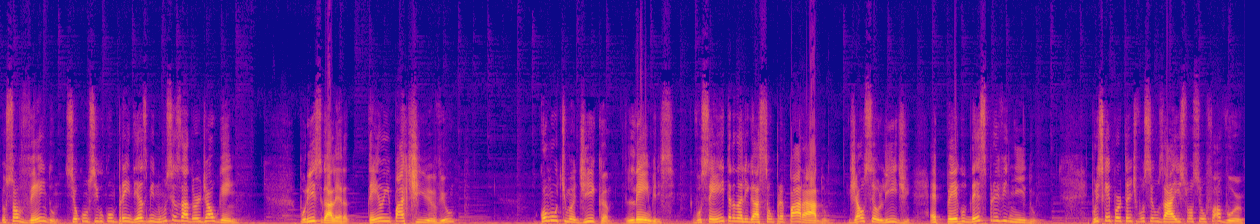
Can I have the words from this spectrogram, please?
Eu só vendo se eu consigo compreender as minúcias da dor de alguém. Por isso, galera, tenham empatia, viu? Como última dica, lembre-se, você entra na ligação preparado. Já o seu lead é pego desprevenido. Por isso que é importante você usar isso ao seu favor.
